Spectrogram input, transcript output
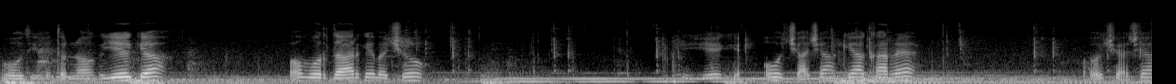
बहुत ही खतरनाक। ये क्या? ओ, मुर्दार के बच्चों। ये क्या? ओ, चाचा, क्या कर रहे हैं? ओ चाचा।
